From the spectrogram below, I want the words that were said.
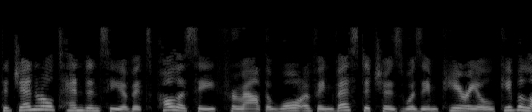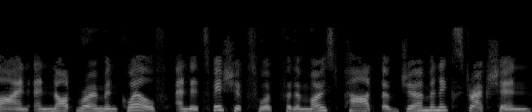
The general tendency of its policy throughout the War of Investitures was imperial Ghibelline and not Roman Guelph, and its bishops were, for the most part, of German extraction.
